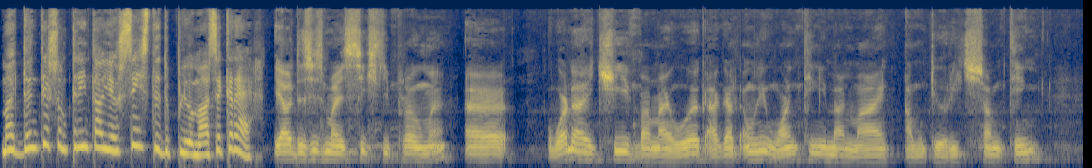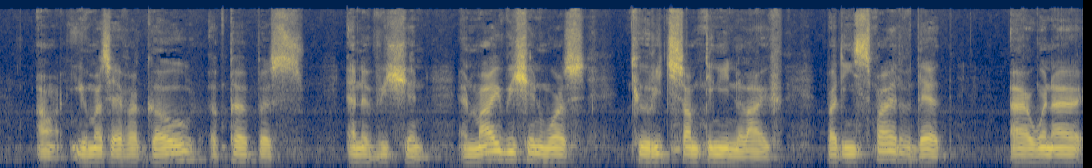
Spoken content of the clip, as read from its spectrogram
maar ek dink dit is omtrent al jou 6de diploma as ek reg. Ja, yeah, this is my 6th diploma. Uh what I achieved by my work, I got only one thing in my mind. I want to reach something. Uh you must have a goal, a purpose and a vision. And my vision was to reach something in life. But in spite of that, uh, when I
